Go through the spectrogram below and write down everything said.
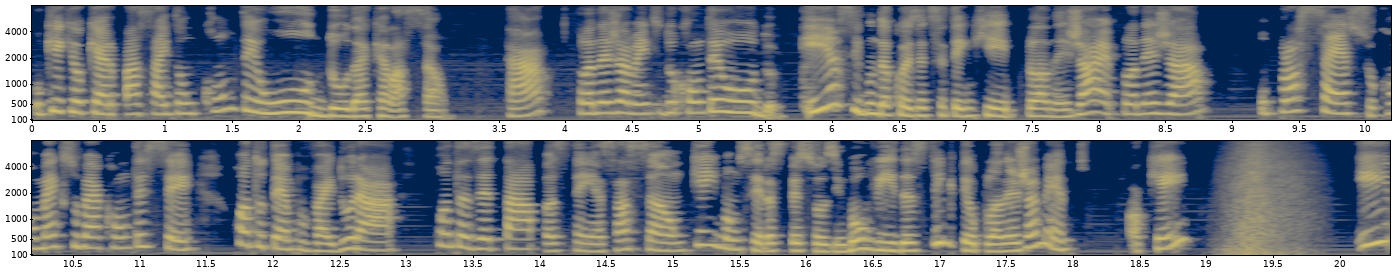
O que, que eu quero passar? Então, conteúdo daquela ação, tá? Planejamento do conteúdo. E a segunda coisa que você tem que planejar é planejar o processo. Como é que isso vai acontecer? Quanto tempo vai durar? Quantas etapas tem essa ação, quem vão ser as pessoas envolvidas, tem que ter o planejamento, ok? E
